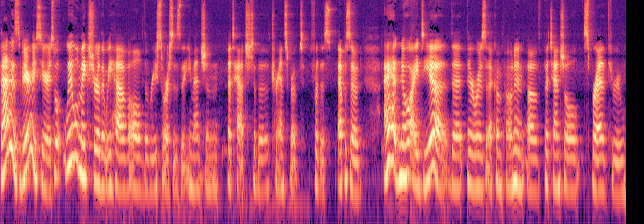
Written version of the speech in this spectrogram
That is very serious. Well, we will make sure that we have all of the resources that you mentioned attached to the transcript for this episode. I had no idea that there was a component of potential spread through.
